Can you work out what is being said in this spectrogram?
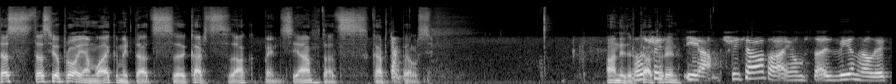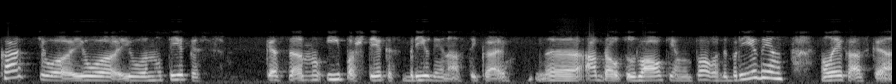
Tas, tas joprojām laikam ir tāds karsts akmens, jā, tāds kartupelis. Anita, nu, kā šis, tur ir? Jā, šis jautājums aizvien vēl ir karsts, jo, jo, jo nu, tie, kas kas nu, īpaši tie, kas brīvdienās tikai uh, atbrauc uz laukiem un pavada brīvdienas, man liekas, ka,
